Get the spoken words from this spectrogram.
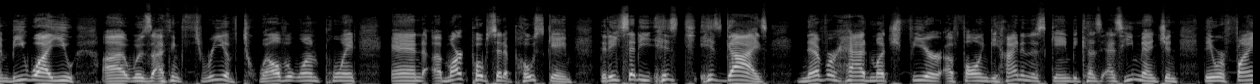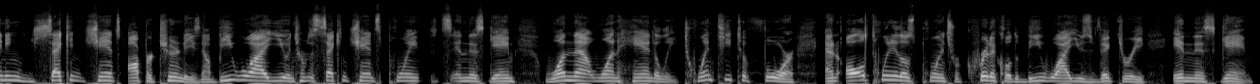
And BYU uh, was, I think, three of twelve at one point. And uh, Mark Pope said at post game that he said he, his his guys never had much fear of falling behind in this game because, as he mentioned, they were finding second chance opportunities. Now BYU, in terms of second chance points in this game, won that one handily, twenty to four, and all twenty of those points were critical to BYU's victory in this game.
